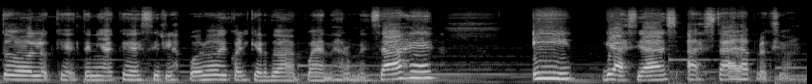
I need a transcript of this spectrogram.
todo lo que tenía que decirles por hoy. Cualquier duda me pueden dejar un mensaje. Y gracias, hasta la próxima.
